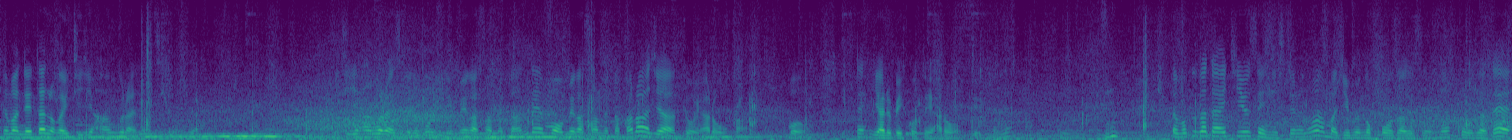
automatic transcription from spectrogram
で、まあ、寝たのが1時半ぐらいなんですけどね1時半ぐらいですけど5時に目が覚めたんでもう目が覚めたからじゃあ今日やろうか。もう、ね、やるべきことやろうって言ってね、うん、で僕が第一優先にしてるのは、まあ、自分の講座ですよね講座で、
